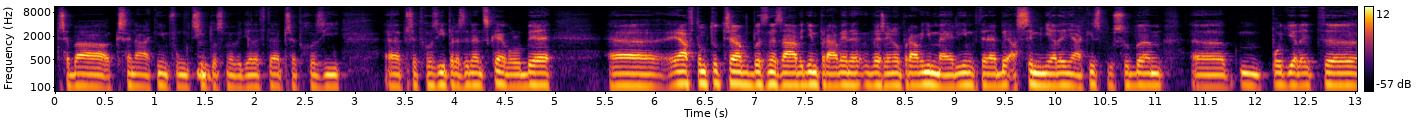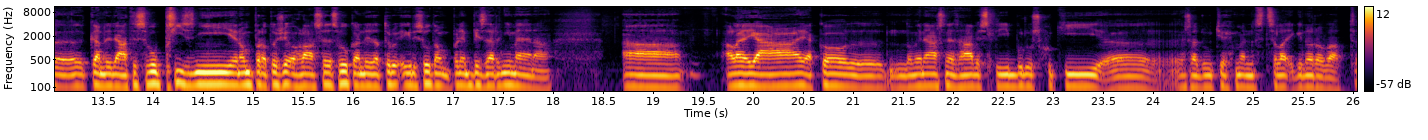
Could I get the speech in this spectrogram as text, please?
třeba k senátním funkcím. Hmm. To jsme viděli v té předchozí, eh, předchozí prezidentské volbě. Eh, já v tomto třeba vůbec nezávidím právě veřejnoprávním médiím, které by asi měly nějakým způsobem eh, podělit kandidáty svou přízní jenom proto, že ohlásili svou kandidaturu, i když jsou tam úplně bizarní jména. A ale já jako eh, novinář nezávislý budu schutí e, řadu těch men zcela ignorovat.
